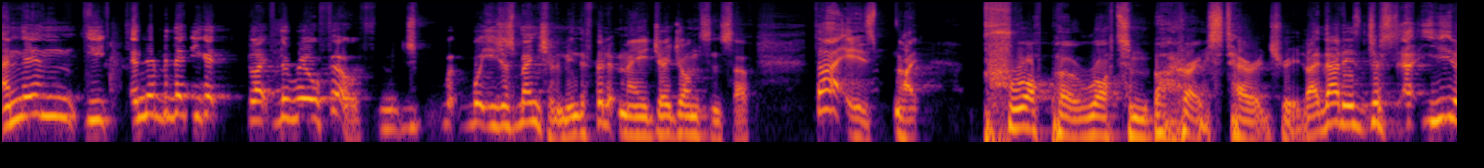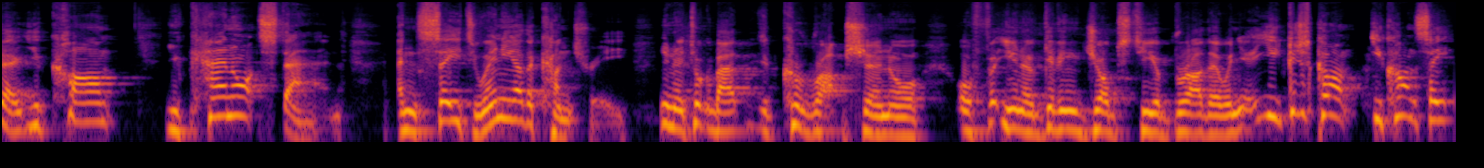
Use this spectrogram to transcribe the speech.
And then you, and then, but then you get like the real filth, what you just mentioned. I mean, the Philip May, Jo Johnson stuff, that is like proper rotten boroughs territory. Like that is just, uh, you know, you can't, you cannot stand and say to any other country, you know, talk about corruption or, or, you know, giving jobs to your brother when you, you just can't, you can't say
